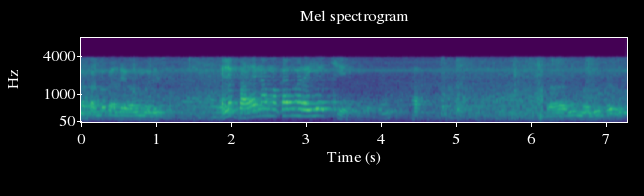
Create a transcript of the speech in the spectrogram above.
મકાન મકાન લેવાનું મળ્યું એટલે ભાડાના મકાનમાં રહીએ જ છીએ. ભાડાનું મળ્યું ખરું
